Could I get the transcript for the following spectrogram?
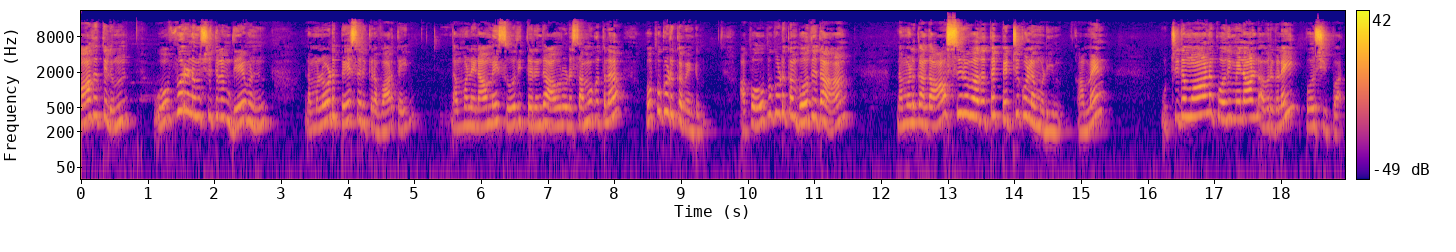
மாதத்திலும் ஒவ்வொரு நிமிஷத்திலும் தேவன் நம்மளோட பேச இருக்கிற வார்த்தை நம்மளை நாமே சோதித்தறிந்து அவரோட சமூகத்துல ஒப்பு கொடுக்க வேண்டும். அப்போ ஒப்பு கொடுக்கும் போதுதான் நம்மளுக்கு அந்த ஆசீர்வாதத்தை பெற்றுக்கொள்ள முடியும். ஆமென். உச்சிதமான கோதுமையினால் அவர்களை போஷிப்பார்.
